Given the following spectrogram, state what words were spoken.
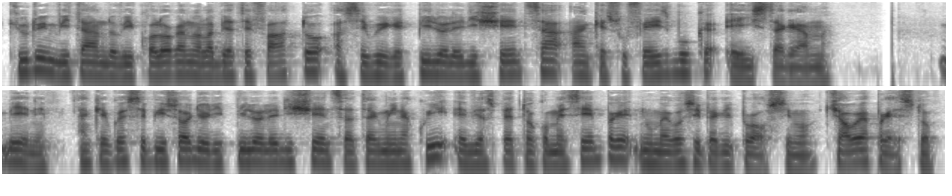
Chiudo invitandovi, qualora non l'abbiate fatto, a seguire Pillole di Scienza anche su Facebook e Instagram. Bene, anche questo episodio di Pillole di Scienza termina qui e vi aspetto come sempre numerosi per il prossimo. Ciao e a presto!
